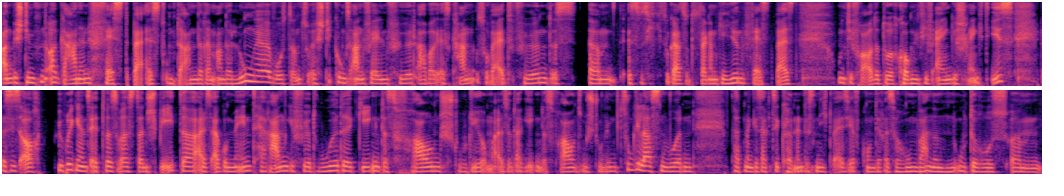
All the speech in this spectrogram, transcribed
an bestimmten Organen festbeißt, unter anderem an der Lunge, wo es dann zu Erstickungsanfällen führt, aber es kann so weit führen, dass ähm, es sich sogar sozusagen am Gehirn festbeißt und die Frau dadurch kognitiv eingeschränkt ist. Das ist auch übrigens etwas, was dann später als Argument herangeführt wurde gegen das Frauenstudium, also dagegen, dass Frauen zum Studium zugelassen wurden. Da hat man gesagt, sie können das nicht, weil sie aufgrund ihres herumwandernden Uterus ähm,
